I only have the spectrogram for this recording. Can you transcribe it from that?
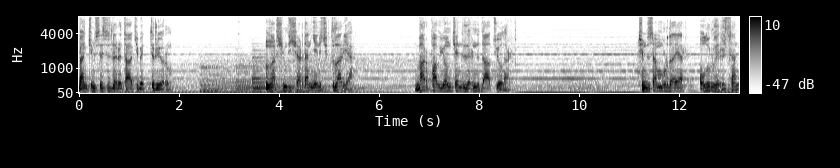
Ben kimsesizlere takip ettiriyorum. Bunlar şimdi içeriden yeni çıktılar ya. Bar pavyon kendilerini dağıtıyorlar. Şimdi sen burada eğer olur verirsen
